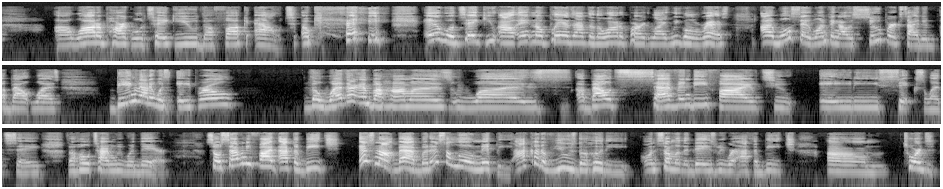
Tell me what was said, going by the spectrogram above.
uh, water park will take you the fuck out. Okay. it will take you out. Ain't no plans after the water park. Like, we gonna rest. I will say one thing I was super excited about was being that it was April, the weather in Bahamas was about 75 to 86, let's say, the whole time we were there. So 75 at the beach it's not bad, but it's a little nippy. I could have used a hoodie on some of the days we were at the beach um towards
